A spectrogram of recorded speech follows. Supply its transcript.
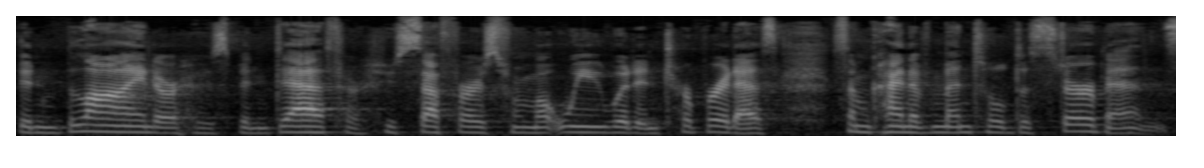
been blind or who's been deaf or who suffers from what we would interpret as some kind of mental disturbance.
